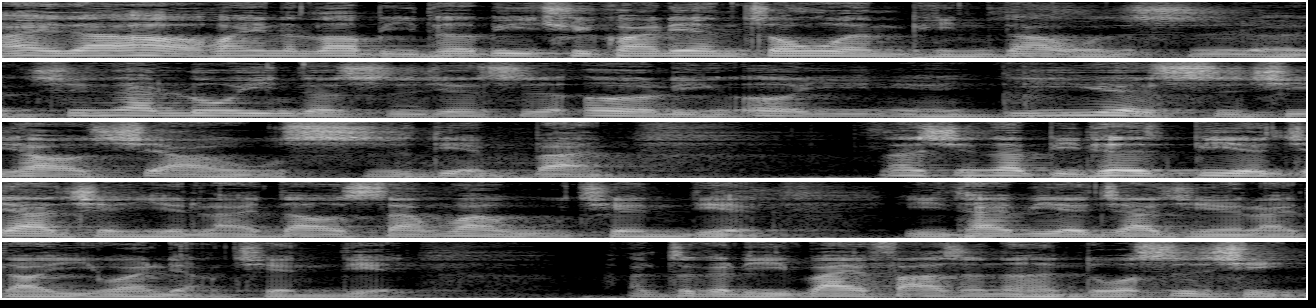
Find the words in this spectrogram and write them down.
嗨，大家好，欢迎来到比特币区块链中文频道，我是诗人。现在录音的时间是二零二一年一月十七号下午十点半。那现在比特币的价钱也来到三万五千点，以太币的价钱也来到一万两千点。啊，这个礼拜发生了很多事情。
